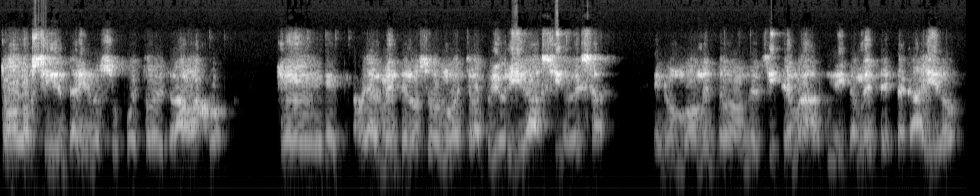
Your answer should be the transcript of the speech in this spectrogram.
todos siguen teniendo su puesto de trabajo, que realmente nosotros nuestra prioridad ha sido esa, en un momento donde el sistema directamente está caído,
